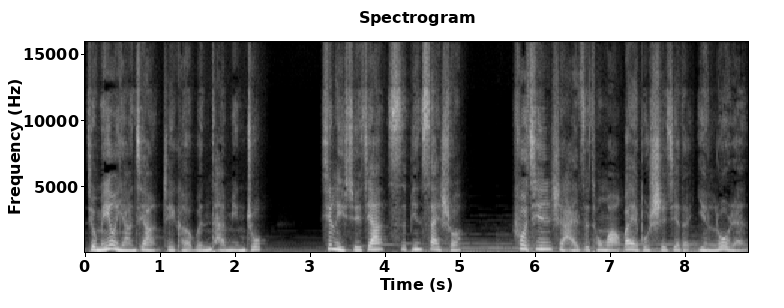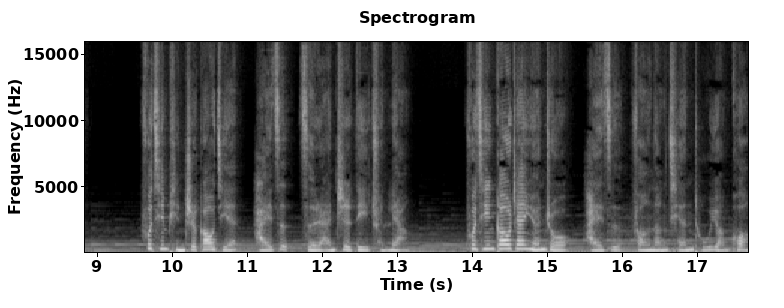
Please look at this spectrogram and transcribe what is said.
就没有杨绛这颗文坛明珠。心理学家斯宾塞说。父亲是孩子通往外部世界的引路人，父亲品质高洁，孩子自然质地纯良；父亲高瞻远瞩，孩子方能前途远阔。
